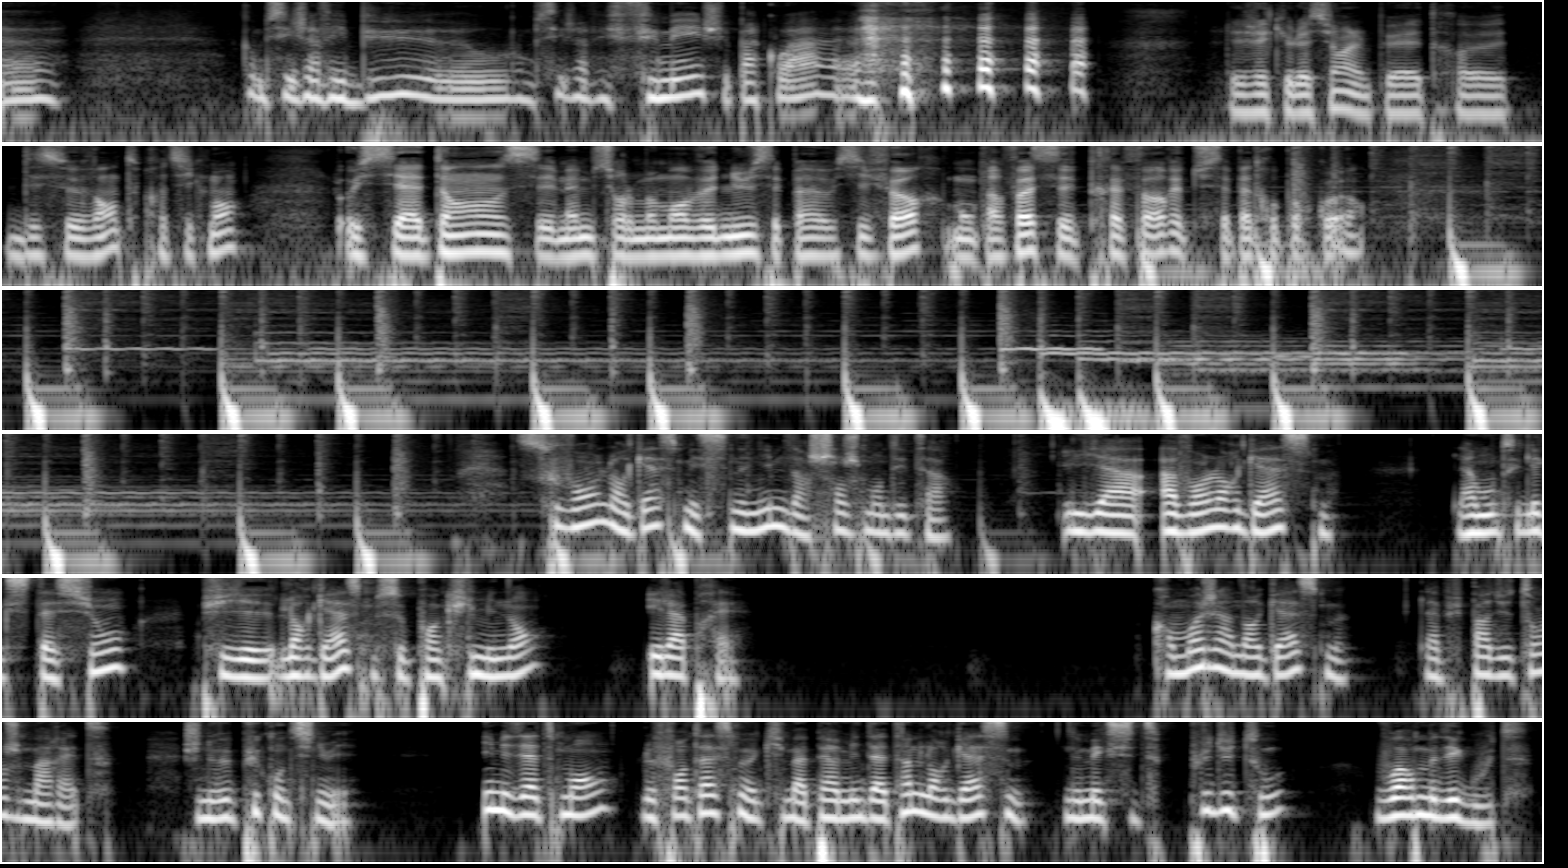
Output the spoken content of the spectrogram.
comme si j'avais bu, ou comme si j'avais fumé, je sais pas quoi. L'éjaculation, elle peut être décevante, pratiquement. Aussi à temps, c'est même sur le moment venu, c'est pas aussi fort. Bon, parfois, c'est très fort et tu sais pas trop pourquoi. Souvent, l'orgasme est synonyme d'un changement d'état. Il y a avant l'orgasme, la montée de l'excitation, puis l'orgasme, ce point culminant, et l'après. Quand moi j'ai un orgasme, la plupart du temps je m'arrête. Je ne veux plus continuer. Immédiatement, le fantasme qui m'a permis d'atteindre l'orgasme ne m'excite plus du tout, voire me dégoûte.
